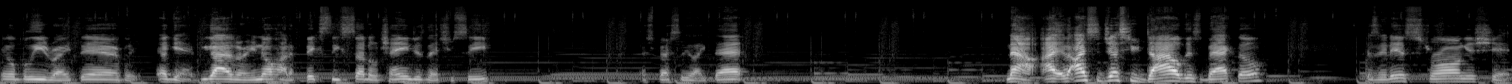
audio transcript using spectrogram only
It'll bleed right there. But again, if you guys already know how to fix these subtle changes that you see, especially like that. Now, I, I suggest you dial this back though, because it is strong as shit.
